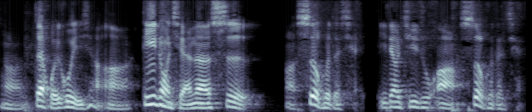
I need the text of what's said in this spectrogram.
啊，再回顾一下啊，第一种钱呢是啊社会的钱，一定要记住啊社会的钱。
